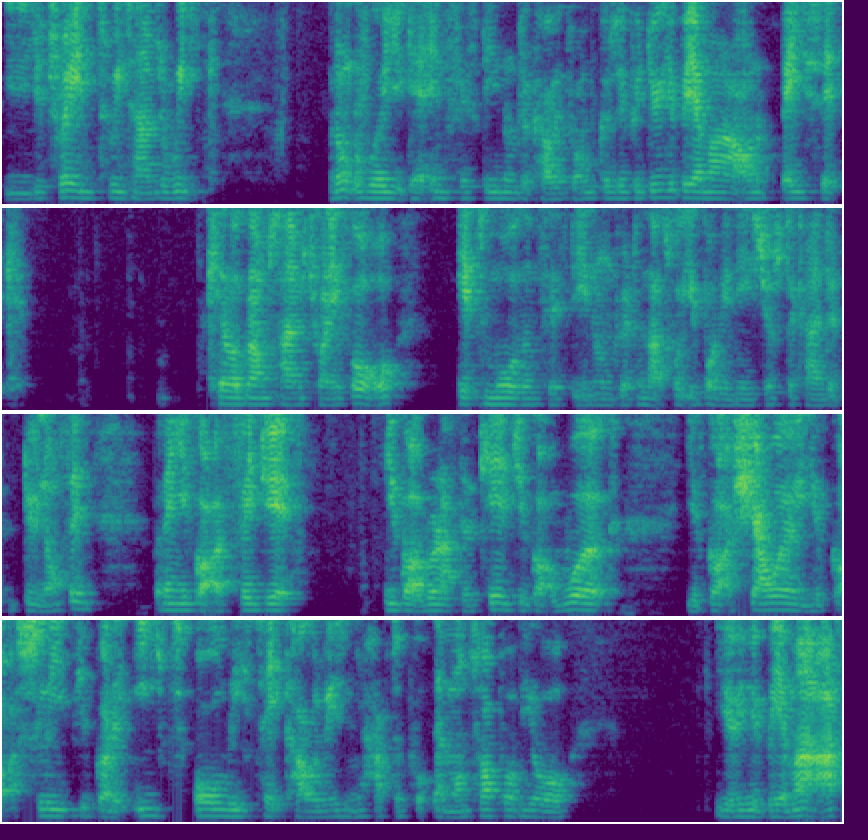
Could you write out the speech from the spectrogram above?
you train three times a week. I don't know where you're getting fifteen hundred calories from because if you do your BMR on a basic kilograms times 24, it's more than 1500, and that's what your body needs just to kind of do nothing. But then you've got a fidget, you've got to run after the kids, you've got to work, you've got to shower, you've got to sleep, you've got to eat. All these take calories, and you have to put them on top of your your, your BMR,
